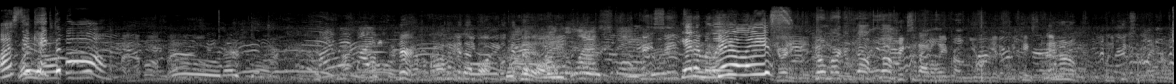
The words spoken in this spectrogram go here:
Austin, kick the ball. Nice job. Here, go get that ball. Go get that ball. Get him, Elise. Get it, Elise. Go, Marco. Go, go. He kicks it out away from him, you will get it. When he kicks it, hey, no, no. When he kicks it away from him,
